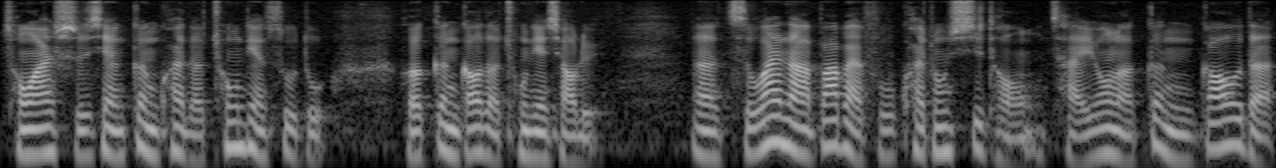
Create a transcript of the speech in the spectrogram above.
从而实现更快的充电速度和更高的充电效率。呃，此外呢，八百伏快充系统采用了更高的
